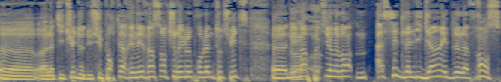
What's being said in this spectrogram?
euh, à l'attitude du supporter René. Vincent, tu règles le problème tout de suite. Euh, Neymar peut-il en avoir assez de la Ligue 1 et de la France?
